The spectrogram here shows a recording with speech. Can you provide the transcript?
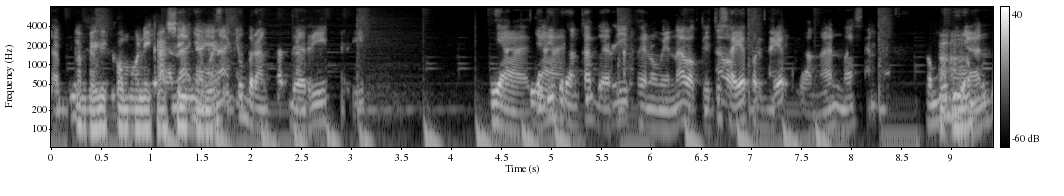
tapi komunikasinya ya. itu berangkat dari Ya, ya, jadi berangkat dari fenomena waktu itu saya pergi ke Mas, Kemudian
